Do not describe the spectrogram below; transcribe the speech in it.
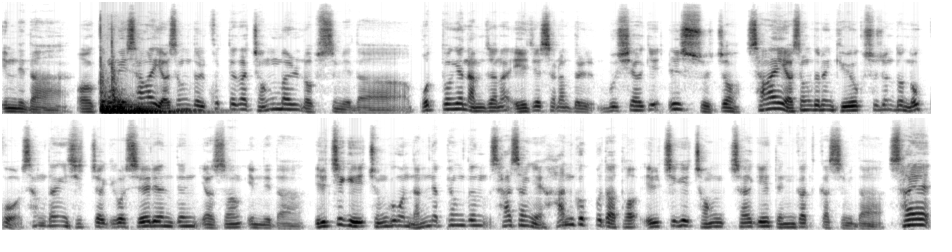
입니다. 어, 그러니 상하이 여성들 콧대가 정말 높습니다. 보통의 남자나 예제 사람들 무시하기 일수죠. 상하이 여성들은 교육 수준도 높고 상당히 지적이고 세련된 여성입니다. 일찍이 중국은 남녀평등 사상에 한국보다 더 일찍이 정착이 된 것 같습니다. 사회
